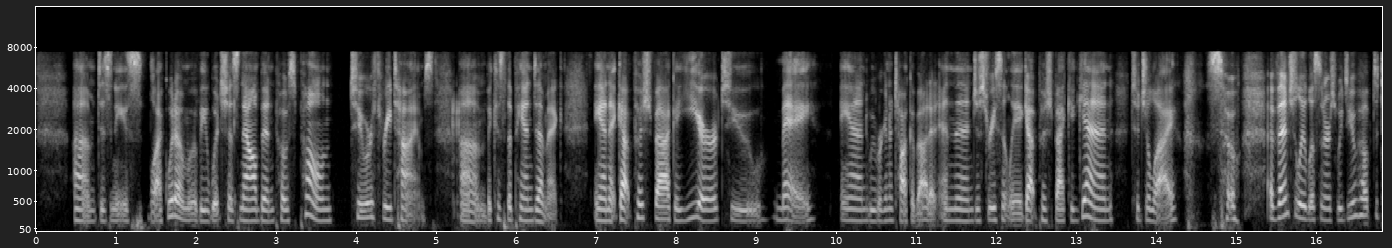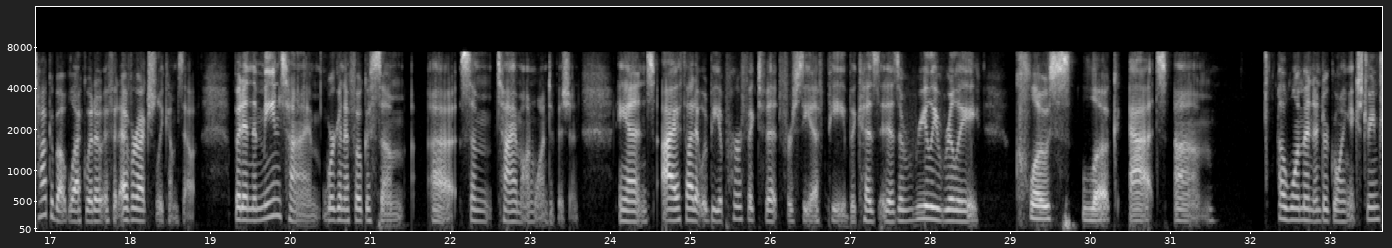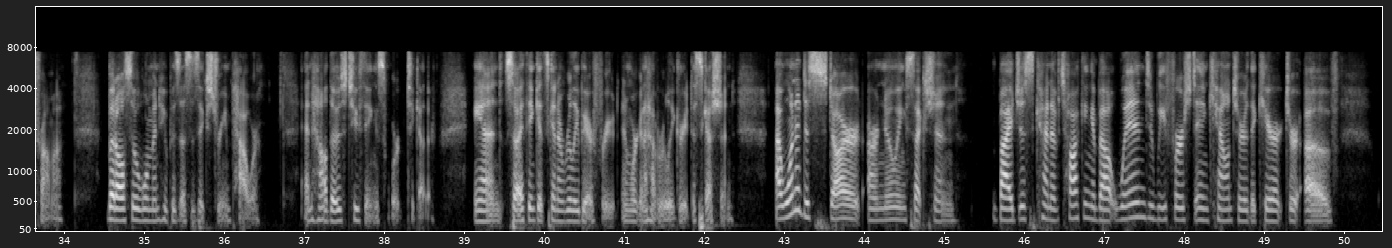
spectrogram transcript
um, Disney's Black Widow movie, which has now been postponed two or three times um, because of the pandemic, and it got pushed back a year to May and we were going to talk about it. And then just recently it got pushed back again to July. So eventually, listeners, we do hope to talk about Black Widow if it ever actually comes out. But in the meantime, we're going to focus some uh, some time on WandaVision. And I thought it would be a perfect fit for CFP because it is a really, really close look at um, a woman undergoing extreme trauma, but also a woman who possesses extreme power and how those two things work together. And so I think it's going to really bear fruit and we're going to have a really great discussion. I wanted to start our knowing section by just kind of talking about when did we first encounter the character of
